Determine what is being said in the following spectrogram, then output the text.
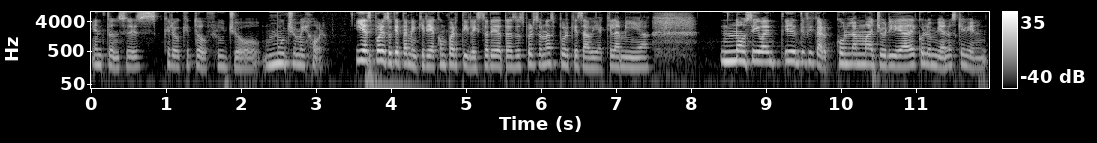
entonces creo que todo fluyó mucho mejor. Y es por eso que también quería compartir la historia de otras dos personas porque sabía que la mía no se iba a identificar con la mayoría de colombianos que vienen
